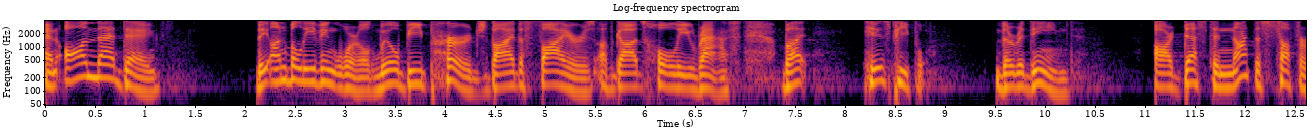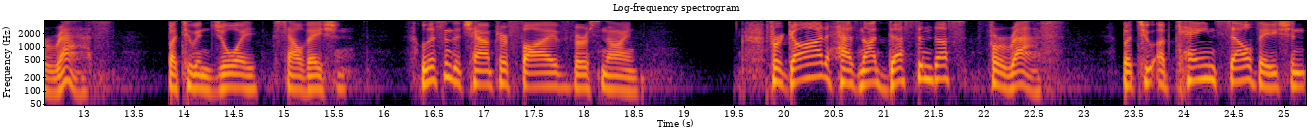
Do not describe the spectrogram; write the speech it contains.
And on that day, the unbelieving world will be purged by the fires of God's holy wrath. But his people, the redeemed, are destined not to suffer wrath, but to enjoy salvation. Listen to chapter 5, verse 9. For God has not destined us for wrath, but to obtain salvation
